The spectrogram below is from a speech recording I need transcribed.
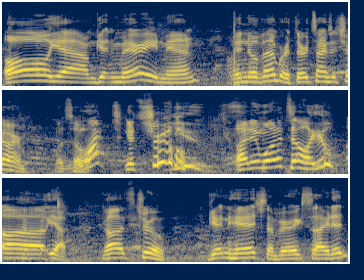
Oh yeah, I'm getting married, man. In November, third time's a charm. Let's hope. What? It's true. You. I didn't want to tell you. Uh, yeah, no, it's true. Getting hitched. I'm very excited.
